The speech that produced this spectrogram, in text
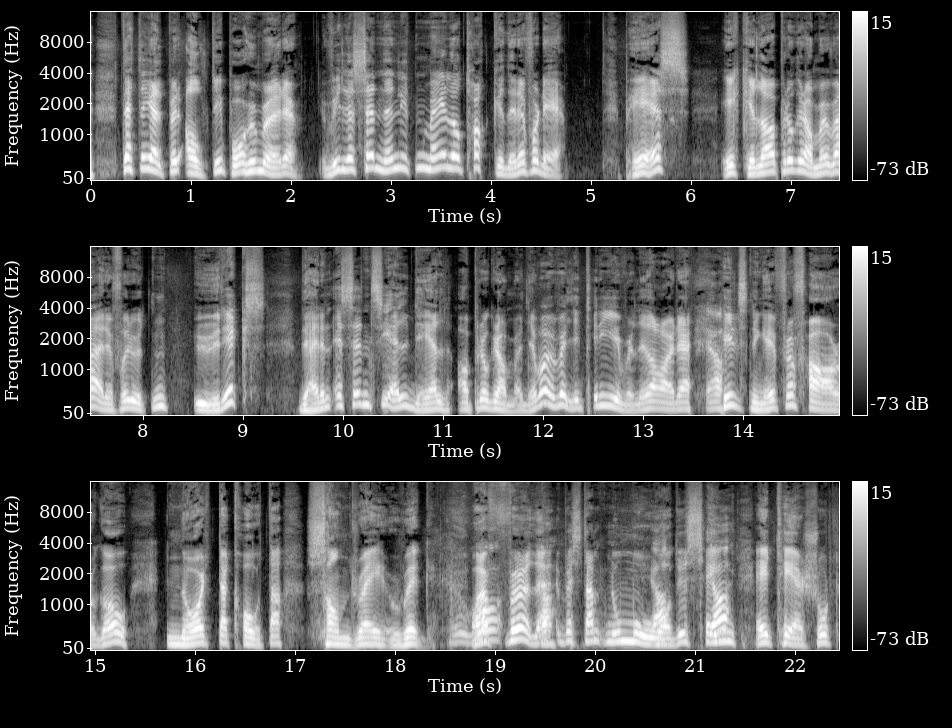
Dette hjelper alltid på humøret. Ville sende en liten mail og takke dere for det. PS. Ikke la programmet være foruten Urix. Det er en essensiell del av programmet. Det var jo veldig trivelig. da var det Ja. Hilsninger fra Fargo, North Dakota, Sondre Rigg Og jeg føler ja. bestemt nå må Ja. du sende ei T-skjorte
